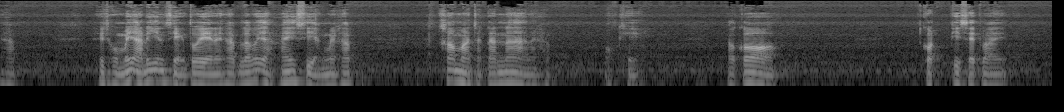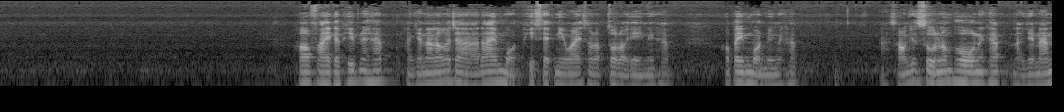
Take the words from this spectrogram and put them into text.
นะครับคือผมไม่อยากได้ยินเสียงตัวเองนะครับ แล้วก็อยากให้เสียงนะครับ เข้ามาจากด้านหน้านะครับ โอเค แล้วก็กด preset ไว้ พอไฟกระพริบนะครับ หลังจากนั้นเราก็จะได้โหมด preset นี้ไว้สำหรับตัวเราเองนะครับพอไปอีกโหมดหนึ่งนะครับอะ2.0ลำโพงนะครับ หลังจากนั้น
